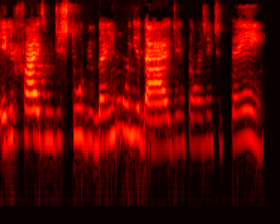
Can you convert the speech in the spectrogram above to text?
Ele faz um distúrbio da imunidade, então a gente tem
